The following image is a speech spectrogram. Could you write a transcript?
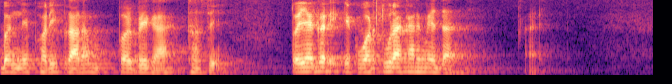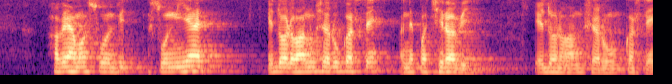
બંને ફરી પ્રારંભ પર ભેગા થશે? તો અહીં આગળ એક વર્તુળાકાર મેદાન. હવે આમાં સોની, સોનિયા એ દોડવાનું શરૂ કરશે અને પછી રવિ એ દોડવાનું શરૂ કરશે.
